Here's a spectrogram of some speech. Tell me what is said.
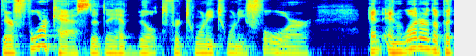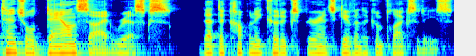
their forecasts that they have built for 2024 and, and what are the potential downside risks that the company could experience given the complexities?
